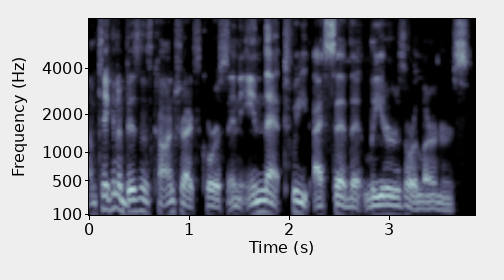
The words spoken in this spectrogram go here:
I'm taking a business contracts course, and in that tweet, I said that leaders are learners.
